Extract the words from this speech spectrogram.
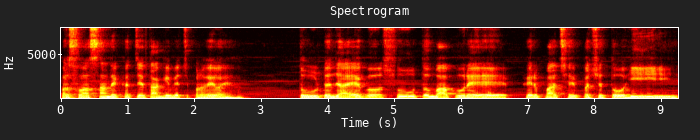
ਪਰ ਸਵਾਸਾਂ ਦੇ ਕੱਚੇ ਧਾਗੇ ਵਿੱਚ ਪਰੋਏ ਹੋਏ ਹਨ। ਟੂਟ ਜਾਏਗੋ ਸੂਤ ਬਾਪੁਰੇ, ਫਿਰ ਪਾਛੇ ਪਛਤੋਹੀ।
